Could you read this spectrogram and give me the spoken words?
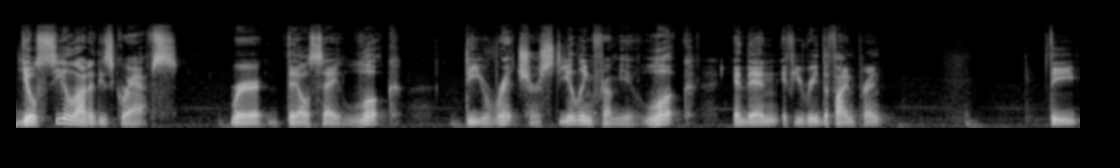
you'll see a lot of these graphs where they'll say, "Look, the rich are stealing from you. Look," and then if you read the fine print, the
